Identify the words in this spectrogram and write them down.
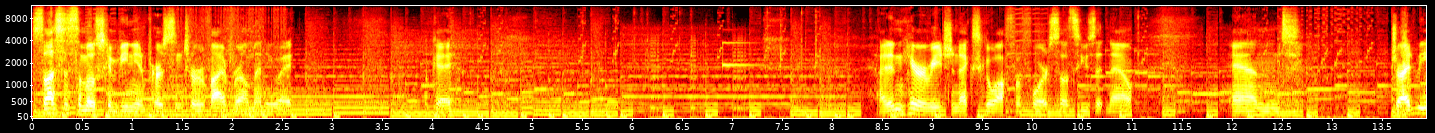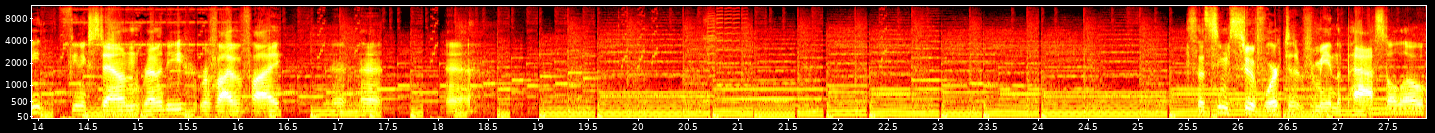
Celes is the most convenient person to revive Relm anyway. Okay. I didn't hear a Region X go off before, so let's use it now. And... Dried Meat, Phoenix Down, Remedy, Revivify, that seems to have worked for me in the past, although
